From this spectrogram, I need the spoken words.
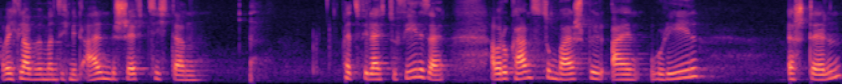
Aber ich glaube, wenn man sich mit allen beschäftigt, dann wird es vielleicht zu viel sein. Aber du kannst zum Beispiel ein Reel erstellen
